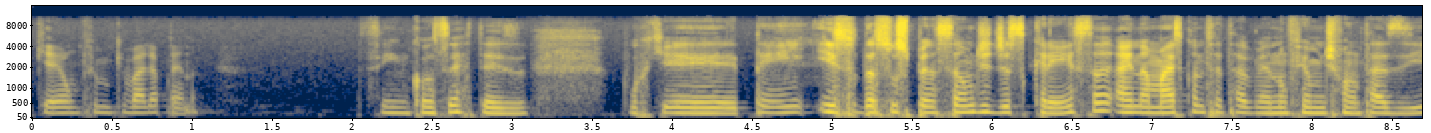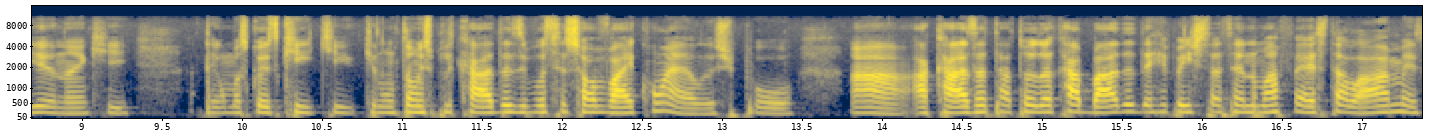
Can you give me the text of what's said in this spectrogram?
que é um filme que vale a pena. Sim, com certeza porque tem isso da suspensão de descrença, ainda mais quando você está vendo um filme de fantasia, né, que tem umas coisas que, que, que não estão explicadas e você só vai com elas. Tipo, ah, a casa está toda acabada, de repente está tendo uma festa lá, mas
